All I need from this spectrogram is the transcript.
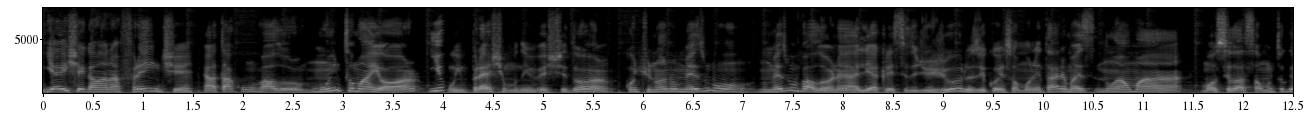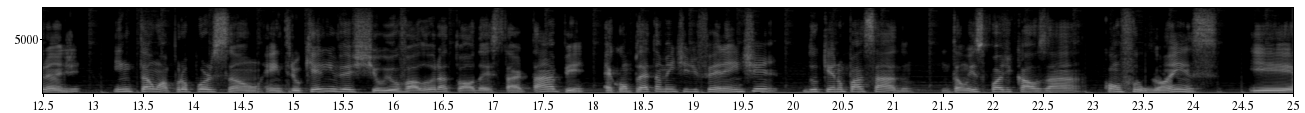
E aí, chega lá na frente, ela tá com um valor muito maior e o empréstimo do investidor continua no mesmo, no mesmo valor, né? Ali é crescido de juros e correção monetária, mas não é uma, uma oscilação muito grande. Então, a proporção entre o que ele investiu e o valor atual da startup é completamente diferente do que no passado. Então, isso pode causar confusões e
